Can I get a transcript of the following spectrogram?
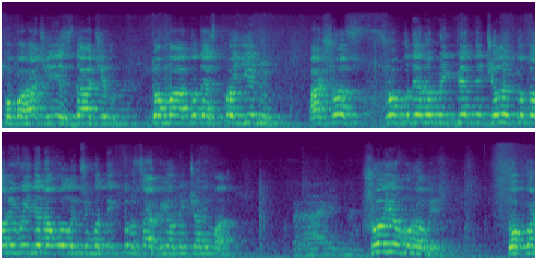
Побагаче є здачі, дома кудись проїдуть. А що, що буде робити бідний чоловік, який вийде на вулицю в одних трусах, і його нічого нема? Що йому робити? Тільки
